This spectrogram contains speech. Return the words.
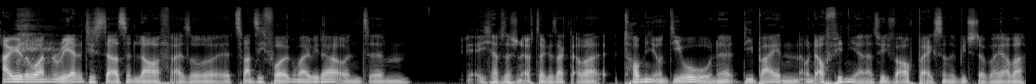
Are You the One Reality Stars in Love. Also äh, 20 Folgen mal wieder und ähm, ich habe es ja schon öfter gesagt, aber Tommy und Diogo, ne, die beiden und auch Finja natürlich war auch bei Ex on the Beach dabei, aber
